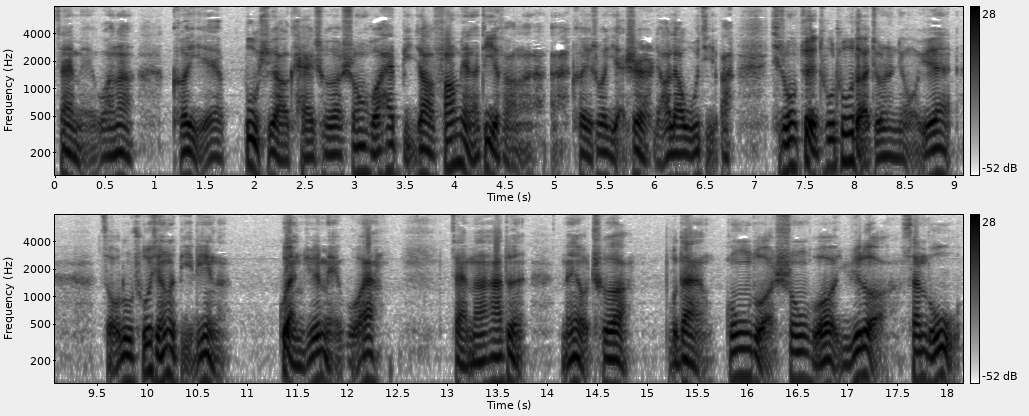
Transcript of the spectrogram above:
在美国呢。可以不需要开车，生活还比较方便的地方呢，可以说也是寥寥无几吧。其中最突出的就是纽约，走路出行的比例呢，冠绝美国呀。在曼哈顿没有车，不但工作、生活、娱乐三不误，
